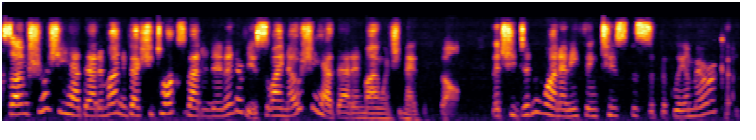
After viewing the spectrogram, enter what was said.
So I'm sure she had that in mind. In fact, she talks about it in interviews. So I know she had that in mind when she made the film, that she didn't want anything too specifically American.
